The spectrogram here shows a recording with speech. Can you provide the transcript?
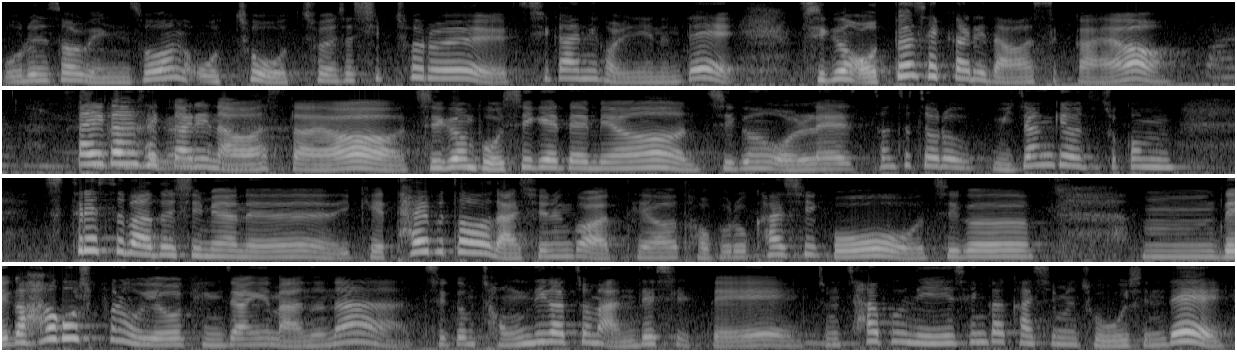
오른손, 왼손 5초, 5초에서 10초를 시간이 걸리는데 지금 어떤 색깔이 나왔을까요? 빨간 색깔이 나왔어요. 지금 보시게 되면 지금 원래 전체적으로 위장계열도 조금 스트레스 받으시면은 이렇게 탈부터 나시는 것 같아요. 더부룩하시고 지금 음, 내가 하고 싶은 의욕이 굉장히 많으나 지금 정리가 좀 안 되실 때 좀 차분히 생각하시면 좋으신데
